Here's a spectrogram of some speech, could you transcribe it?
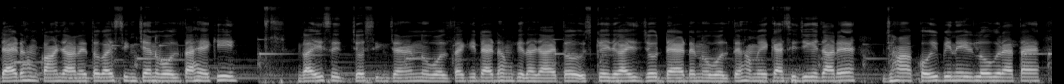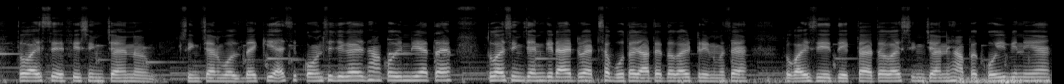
डैड, हम कहाँ जा रहे हैं? तो गाइस, सिंह चैन बोलता है कि गाइस जो सिंह चैन वो बोलता है कि डैड हम किधर जाए तो उसके गाइस जो डैड है, वो बोलते हैं, हम एक ऐसी जगह जा रहे हैं जहाँ कोई भी नहीं लोग रहता है। तो गाइस फिर सिंह चैन सिंह चैन बोलता है कि ऐसी कौन सी जगह है जहाँ कोई नहीं रहता है? तो गाइस सिंह चैन की डैड वैट सब उतर जाते हैं तो गाई ट्रेन में से। तो गाइस ये देखता है तो गाइस सिंह चैन यहाँ पे कोई भी नहीं है।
